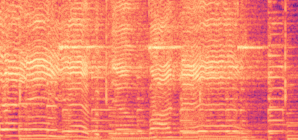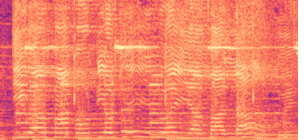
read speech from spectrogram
တဲ့လေးရဲ့မပြန်ပါနဲ့ဒီဝါမှာမုံတယောက်တည်းလွယ်ရမှာလားကွယ်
